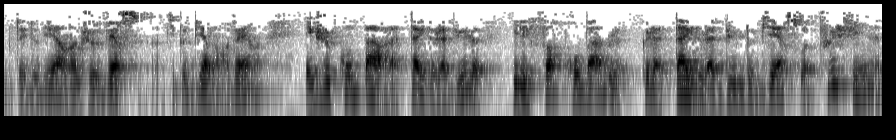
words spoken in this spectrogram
bouteille de bière, hein, que je verse un petit peu de bière dans un verre, et que je compare la taille de la bulle, il est fort probable que la taille de la bulle de bière soit plus fine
